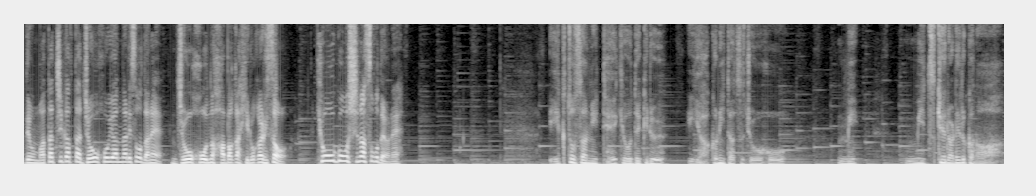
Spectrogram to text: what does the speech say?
でもまた違った情報屋になりそうだね。情報の幅が広がりそう。競合しなそうだよね。イクトさんに提供できる役に立つ情報み見つけられるかな？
